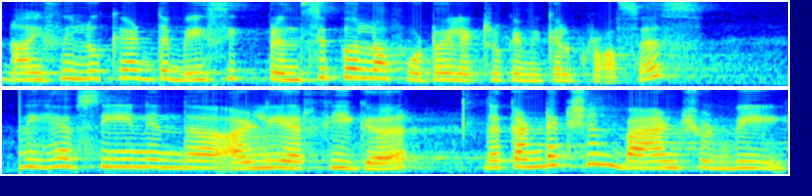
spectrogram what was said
Now if we look at the basic principle of photoelectrochemical process, we have seen in the earlier figure the conduction band should be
